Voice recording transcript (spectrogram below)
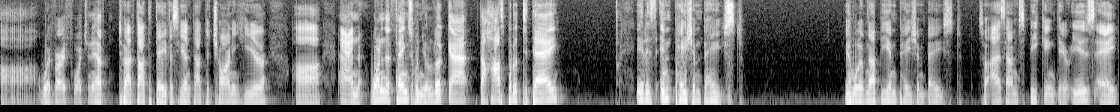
Uh, we're very fortunate to have, to have Dr. Davis here and Dr. Charney here. Uh, and one of the things when you look at the hospital today, it is inpatient based. It will not be inpatient based. So as I'm speaking, there is a,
